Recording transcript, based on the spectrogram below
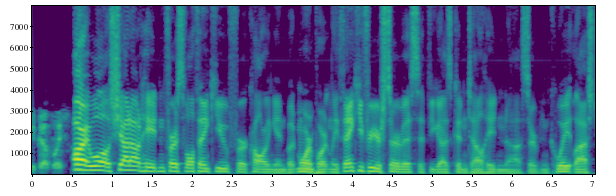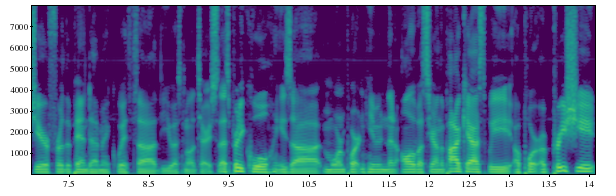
Keep it up, boys. All right. Well, shout out Hayden. First of all, thank you for calling in, but more importantly, thank you for your service. If you guys couldn't tell, Hayden uh, served in Kuwait last year for the pandemic with uh, the U.S. military. So that's pretty cool. He's a more important human than all of us here on the podcast. We appreciate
